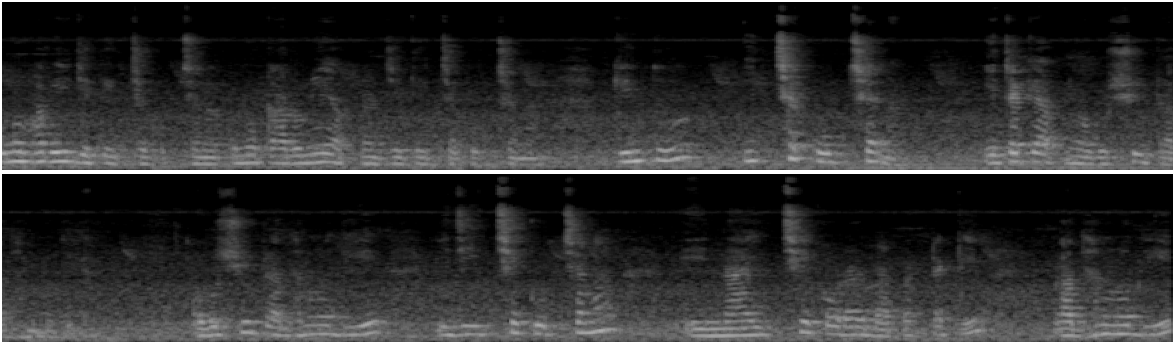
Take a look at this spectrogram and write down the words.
কোনোভাবেই যেতে ইচ্ছা করছে না, কোনো কারণেই আপনার যেতে ইচ্ছা করছে না। কিন্তু ইচ্ছা করছে না, এটাকে আপনি অবশ্যই প্রাধান্য দেবেন। অবশ্যই প্রাধান্য দিয়ে এই যে ইচ্ছে করছে না, এই না ইচ্ছে করার ব্যাপারটাকে প্রাধান্য দিয়ে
